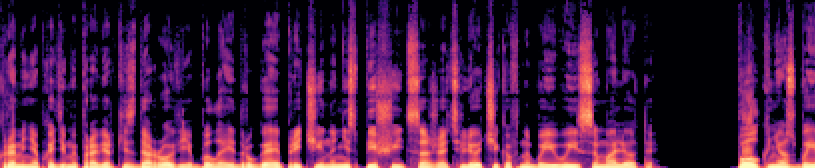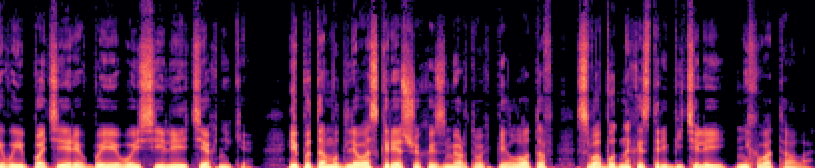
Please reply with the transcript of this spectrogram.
Кроме необходимой проверки здоровья, была и другая причина не спешить сажать летчиков на боевые самолеты. Полк нес боевые потери в боевой силе и технике, и потому для воскресших из мертвых пилотов свободных истребителей не хватало.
